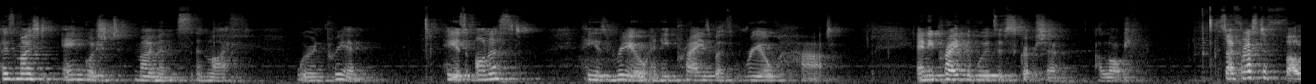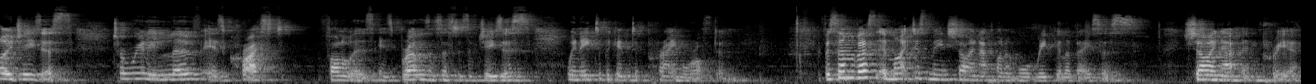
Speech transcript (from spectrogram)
His most anguished moments in life were in prayer. He is honest, he is real, and he prays with real heart. And he prayed the words of Scripture a lot. So, for us to follow Jesus, to really live as Christ followers, as brothers and sisters of Jesus, we need to begin to pray more often. For some of us, it might just mean showing up on a more regular basis, showing up in prayer.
